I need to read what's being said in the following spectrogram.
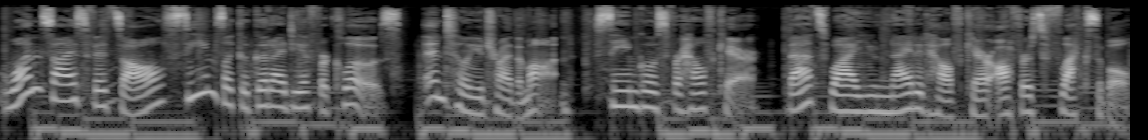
One size fits all seems like a good idea for clothes until you try them on. Same goes for healthcare. That's why united healthcare offers flexible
